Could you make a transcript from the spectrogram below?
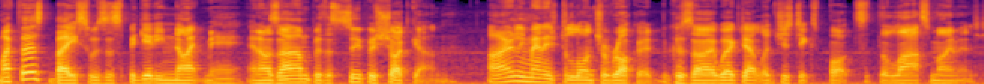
My first base was a spaghetti nightmare, and I was armed with a super shotgun. I only managed to launch a rocket because I worked out logistics bots at the last moment.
